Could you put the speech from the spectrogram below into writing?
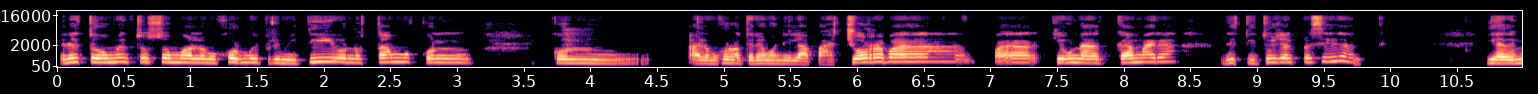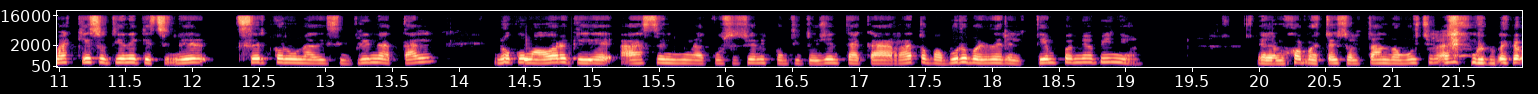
en este momento somos a lo mejor muy primitivos, no estamos con, a lo mejor no tenemos ni la pachorra para que una Cámara destituya al presidente. Y además que eso tiene que ser, ser con una disciplina tal, no como ahora que hacen acusaciones constituyentes a cada rato para puro perder el tiempo, en mi opinión a lo mejor me estoy soltando mucho la lengua, pero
